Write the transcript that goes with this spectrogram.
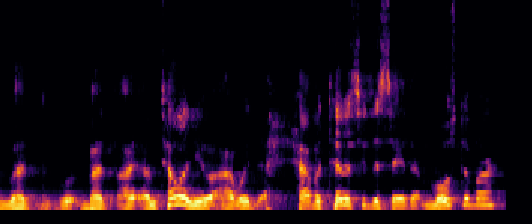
But but I, I'm telling you, I would have a tendency to say that most of our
